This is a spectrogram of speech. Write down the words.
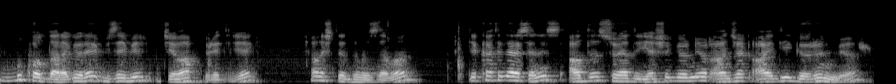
bu kodlara göre bize bir cevap üretecek. Çalıştırdığımız zaman dikkat ederseniz adı, soyadı, yaşı görünüyor ancak ID görünmüyor.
